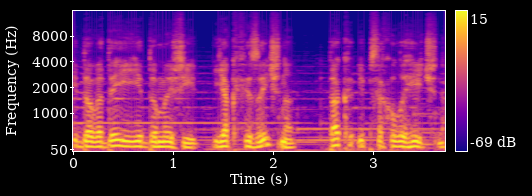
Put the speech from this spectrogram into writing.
і доведе її до межі як фізично, так і психологічно.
